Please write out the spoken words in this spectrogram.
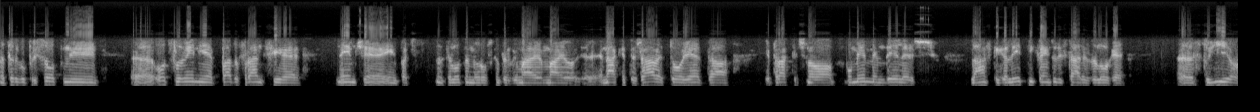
na trgu prisotni, eh, od Slovenije pa do Francije, Nemčije in pač na celotnem evropskem trgu imajo, imajo eh, enake težave. To je, da je praktično pomemben delež lanskega letnika in tudi stare zaloge eh, stojijo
